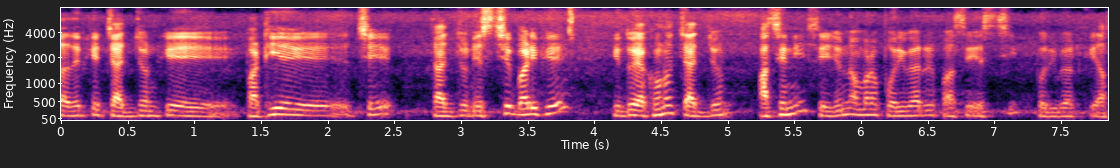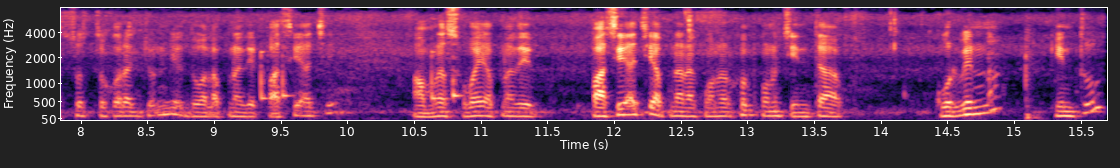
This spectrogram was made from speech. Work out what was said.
তাদেরকে চারজনকে পাঠিয়েছে, চারজন এসছে বাড়ি ফিরে, কিন্তু এখনও চারজন আসেনি। সেই জন্য আমরা পরিবারের পাশে এসেছি। পরিবারকে আশ্বস্ত করার জন্য দল আপনাদের পাশে আছে। আমরা সবাই আপনাদের পাশে আছি। আপনারা কোনো রকম কোনো চিন্তা করবেন না। কিন্তু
